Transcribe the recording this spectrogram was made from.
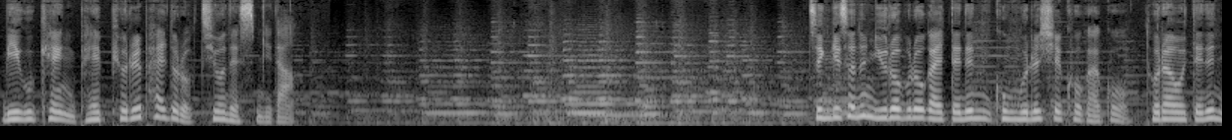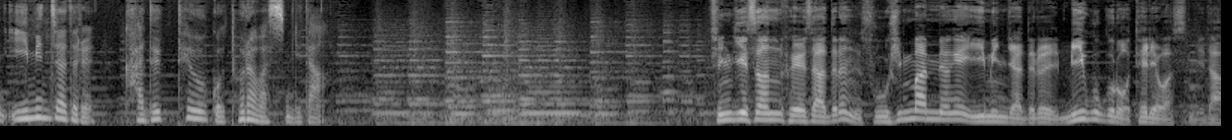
미국행 배표를 팔도록 지원했습니다. 증기선은 유럽으로 갈 때는 곡물을 싣고 가고 돌아올 때는 이민자들을 가득 태우고 돌아왔습니다. 증기선 회사들은 수십만 명의 이민자들을 미국으로 데려왔습니다.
